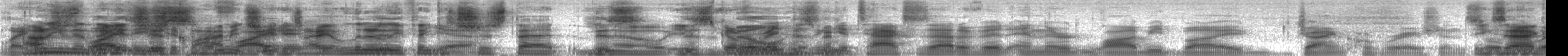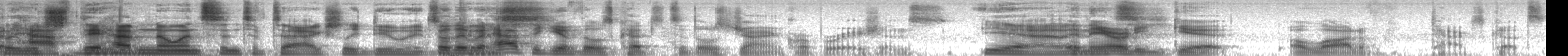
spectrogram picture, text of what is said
Like I don't even think it's they just should climate change. it- I literally th- think it's just that you This- know this it's Government has doesn't been- get taxes out of it, and they're lobbied by giant corporations. So exactly They would which have they have no incentive to actually do it. So they would have to give those cuts to those giant corporations, Yeah, and they already get a lot of tax cuts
